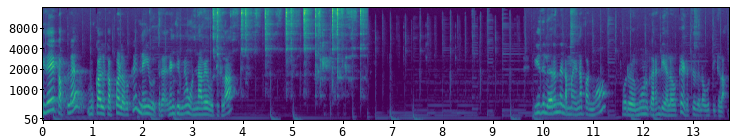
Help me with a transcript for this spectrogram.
இதே கப்பில் முக்கால் கப் அளவுக்கு நெய் ஊற்றுறேன் ரெண்டுமே ஒன்றாவே ஊற்றிக்கலாம் இதிலிருந்து நம்ம என்ன பண்ணுவோம்? ஒரு மூணு கரண்டி அளவுக்கு எடுத்து இதில் ஊற்றிக்கலாம்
